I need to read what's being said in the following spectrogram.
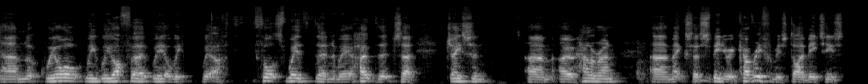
Um, look, we all we we offer we we, we our thoughts with, and we hope that uh, Jason um, O'Halloran makes a speedy recovery from his diabetes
